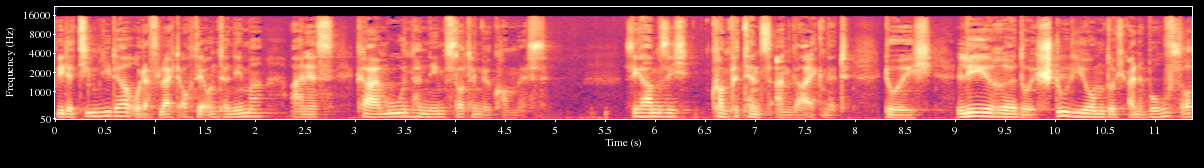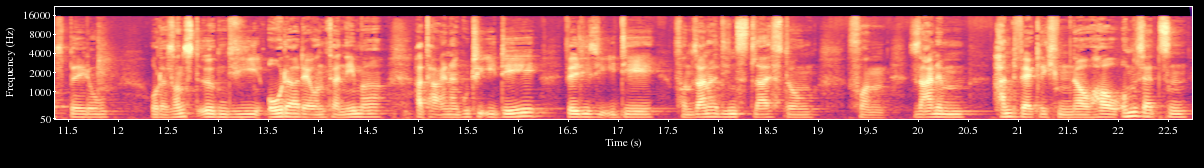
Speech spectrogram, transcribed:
wie der Teamleader oder vielleicht auch der Unternehmer eines KMU-Unternehmens dorthin gekommen ist. Sie haben sich Kompetenz angeeignet durch Lehre, durch Studium, durch eine Berufsausbildung oder sonst irgendwie. Oder der Unternehmer hatte eine gute Idee, will diese Idee von seiner Dienstleistung, von seinem handwerklichen Know-how umsetzen,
